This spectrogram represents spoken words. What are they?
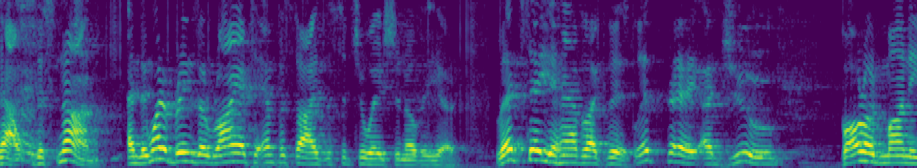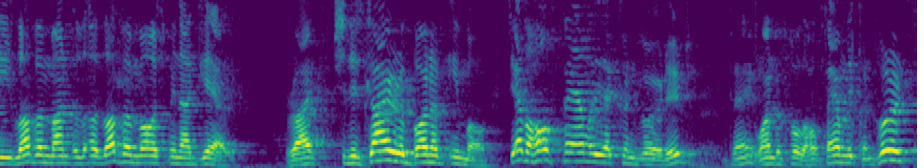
Now, the snan, and then what it brings a riot to emphasize the situation over here. Let's say you have like this. Let's say a Jew borrowed money, love lavamos minager, right? Shenizgai rabban of imo. So you have a whole family that converted. Okay, wonderful. The whole family converts,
